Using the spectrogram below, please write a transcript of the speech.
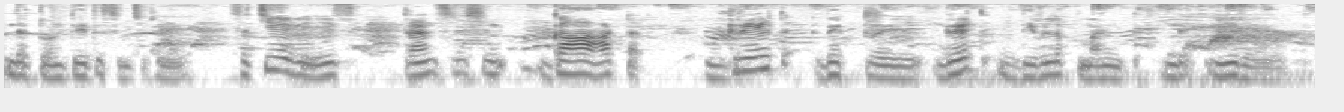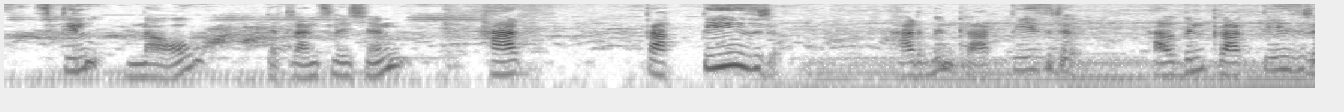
in the 20th century. Such a ways translation got great victory, great development in the Europe. Still now the translation had practiced had been practiced have been practiced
